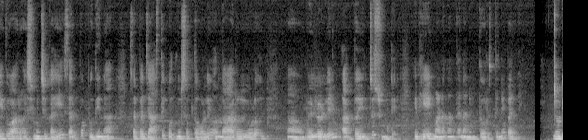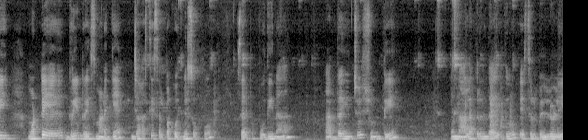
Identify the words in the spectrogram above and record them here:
ಐದು, ಆರು ಹಸಿಮೆಣ್ಸಿಕಾಯಿ ಸ್ವಲ್ಪ ಪುದೀನ, ಸ್ವಲ್ಪ ಜಾಸ್ತಿ ಕೊತ್ತಂಬರಿ ಸೊಪ್ಪು ತೊಗೊಳ್ಳಿ. ಒಂದು ಆರು, ಏಳು ಬೆಳ್ಳುಳ್ಳಿ ಅರ್ಧ ಇಂಚು ಶುಂಠಿ. ಇದು ಹೇಗೆ ಮಾಡೋದಂತ ನಾನು ನಿಮ್ಗೆ ತೋರಿಸ್ತೀನಿ. ಬನ್ನಿ. ನೋಡಿ, ಮೊಟ್ಟೆ ಗ್ರೀನ್ ರೈಸ್ ಮಾಡೋಕ್ಕೆ ಜಾಸ್ತಿ ಸ್ವಲ್ಪ ಕೊತ್ತಂಬರಿ ಸೊಪ್ಪು, ಸ್ವಲ್ಪ ಪುದೀನ, ಅರ್ಧ ಇಂಚು ಶುಂಠಿ ಒಂದು ನಾಲ್ಕರಿಂದ ಐದು ಹೆಸರು ಬೆಳ್ಳುಳ್ಳಿ.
